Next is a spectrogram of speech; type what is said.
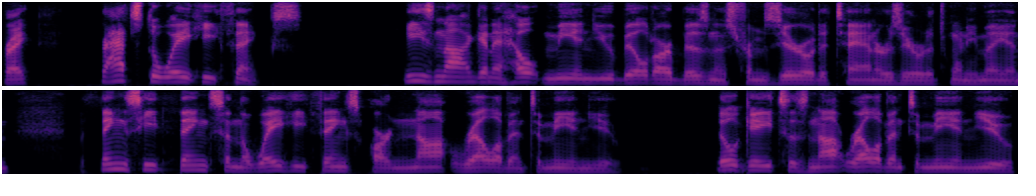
right? That's the way he thinks. He's not going to help me and you build our business from zero to 10 or zero to 20 million. The things he thinks and the way he thinks are not relevant to me and you. Bill Gates is not relevant to me and you.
